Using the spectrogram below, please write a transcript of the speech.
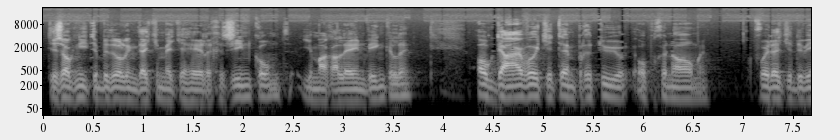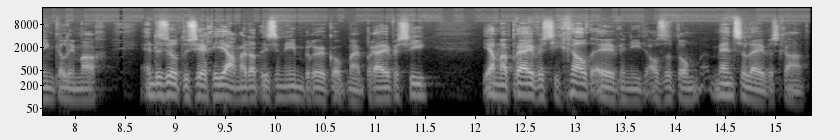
Het is ook niet de bedoeling dat je met je hele gezin komt. Je mag alleen winkelen. Ook daar wordt je temperatuur opgenomen voordat je de winkel in mag. En dan zult u zeggen, ja, maar dat is een inbreuk op mijn privacy. Ja, maar privacy geldt even niet als het om mensenlevens gaat.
